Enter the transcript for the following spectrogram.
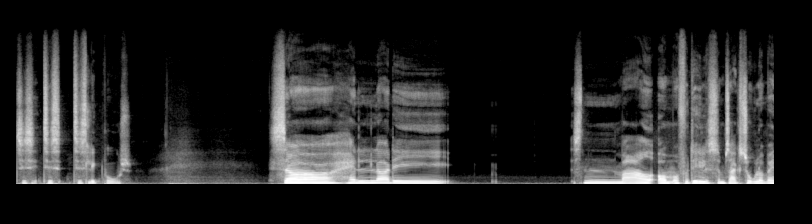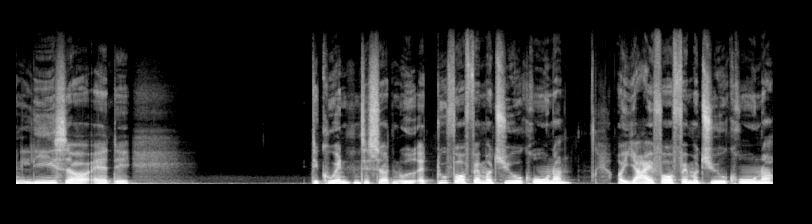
til, til, til slikpose. Så handler det sådan meget om at fordele, som sagt, sol og vand lige så, at det, det kunne enten til sådan ud, at du får 25 kroner, og jeg får 25 kroner,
